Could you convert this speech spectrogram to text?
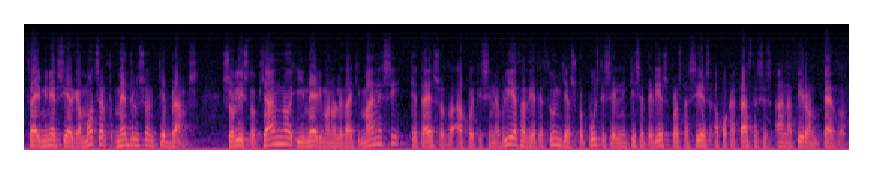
Θα ερμηνεύσει έργα Μότσαρτ, Μέντελσον και Μπράμς. Σολή στο πιάνο η Μέρη Μανολεδάκη Μάνεση και τα έσοδα από τη συναυλία θα διατεθούν για σκοπούς της Ελληνικής Εταιρείας Προστασίας Αποκατάστασης Αναπήρων Πέδων.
